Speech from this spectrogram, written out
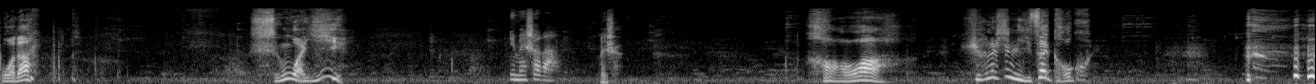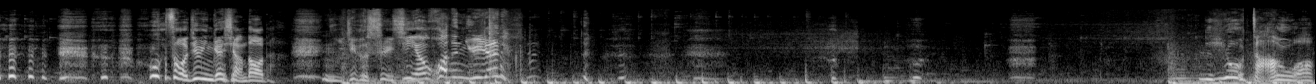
我的沈婉意，你没事吧？没事。好啊，原来是你在搞鬼，我早就应该想到的，你这个水性杨花的女人。你又打我！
